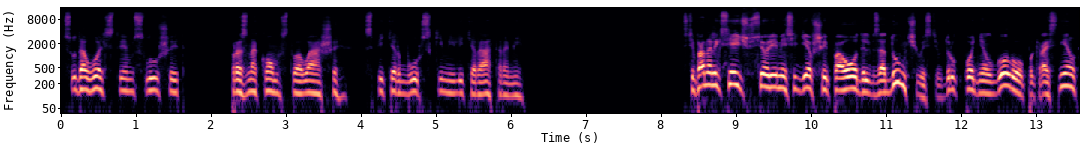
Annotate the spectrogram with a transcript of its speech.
с удовольствием слушает. про знакомство ваше с петербургскими литераторами. Степан Алексеевич, все время сидевший поодаль в задумчивости, вдруг поднял голову, покраснел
